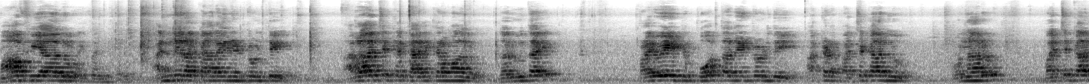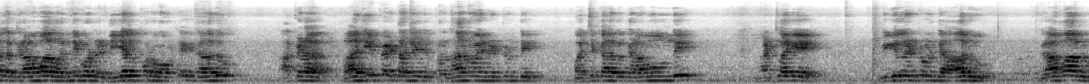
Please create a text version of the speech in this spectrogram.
మాఫియాలు అన్ని రకాలైనటువంటి అరాచక కార్యక్రమాలు జరుగుతాయి. ప్రైవేట్ పోర్ట్ అనేటువంటిది అక్కడ మత్స్యకారులు ఉన్నారు. మత్స్యకారుల గ్రామాలన్నీ కూడా డిఎల్పురం ఒకటే కాదు అక్కడ రాజీపేట అనేది ప్రధానమైనటువంటి మత్స్యకారుల గ్రామం ఉంది. అట్లాగే మిగిలినటువంటి ఆరు గ్రామాలు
